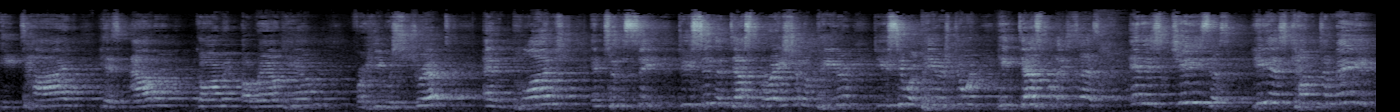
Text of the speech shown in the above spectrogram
he tied his outer garment around him, for he was stripped, and plunged into the sea. Do you see the desperation of Peter? Do you see what Peter's doing? He desperately says, It is Jesus. He has come to me.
